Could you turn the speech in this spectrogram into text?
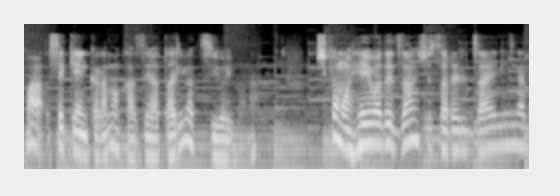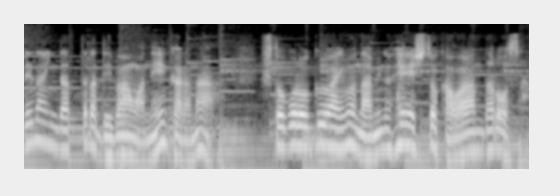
まあ、世間からの風当たりは強いわな。しかも平和で斬首される罪人が出ないんだったら出番はねえからな。懐具合も波の兵士と変わらんだろうさ。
